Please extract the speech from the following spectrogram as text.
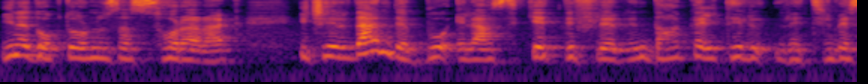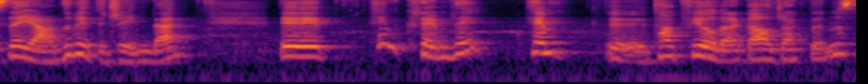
yine doktorunuza sorarak içeriden de bu elastikiyet liflerinin daha kaliteli üretilmesine yardım edeceğinden e, hem kremle hem e, takviye olarak alacaklarınız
